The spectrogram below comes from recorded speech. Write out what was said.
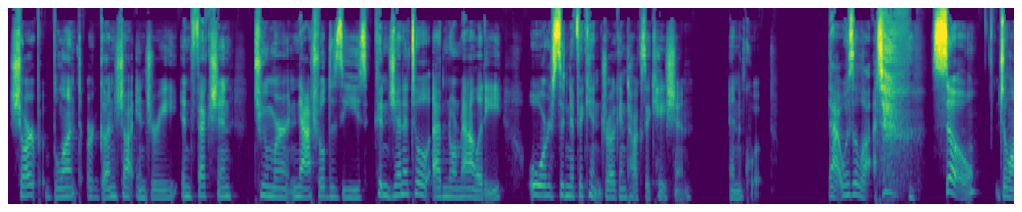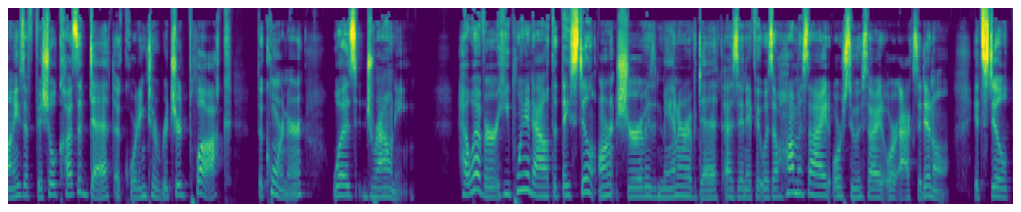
sharp, blunt, or gunshot injury, infection, tumor, natural disease, congenital abnormality, or significant drug intoxication. End quote. That was a lot. so, Jelani's official cause of death, according to Richard Ploch, the coroner, was drowning. However, he pointed out that they still aren't sure of his manner of death, as in if it was a homicide or suicide or accidental. It's still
